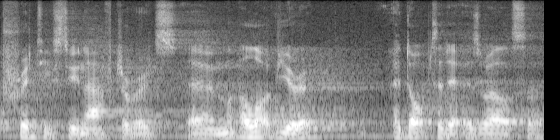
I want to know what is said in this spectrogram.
pretty soon afterwards. A lot of Europe adopted it as well. So,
